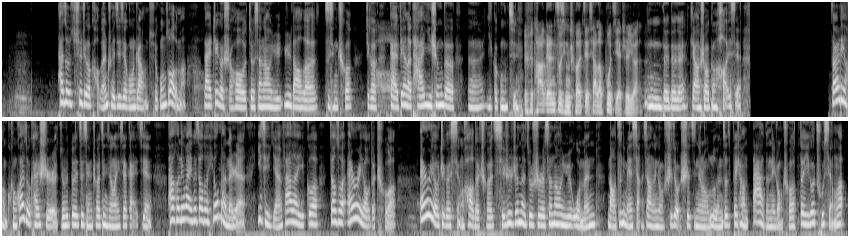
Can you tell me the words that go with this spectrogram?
他就去这个考文垂机械工厂去工作了嘛，在这个时候就相当于遇到了自行车。这个改变了他一生的呃一个工具，就是他跟自行车结下了不解之缘。嗯，对对对，这样说更好一些。z 利 r 很很快就开始就是对自行车进行了一些改进，他和另外一个叫做 Human 的人一起研发了一个叫做 Ariel 的车。Ariel 这个型号的车其实真的就是相当于我们脑子里面想象的那种十九世纪那种轮子非常大的那种车的一个雏形了。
